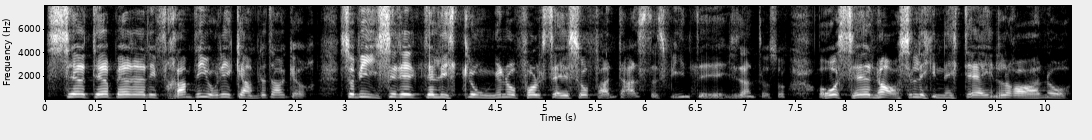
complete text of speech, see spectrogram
ser der bærer de fram Det gjorde de i gamle dager. Så viser de den lille ungen, og folk sier 'så fantastisk fint det er'. ikke sant? Og så, å, se nesen ligger etter en eller annen, og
